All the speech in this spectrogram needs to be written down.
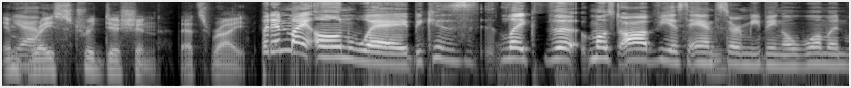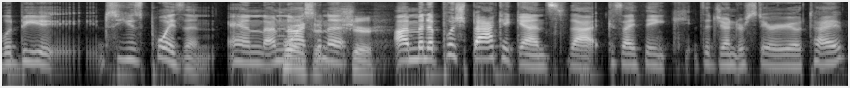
Tradition. Yeah. Embrace tradition. That's right. But in my own way, because like the most obvious Mm-hmm. answer, me being a woman, would be to use poison, and I'm Poison, not gonna. sure. I'm gonna push back against that because I think it's a gender stereotype.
